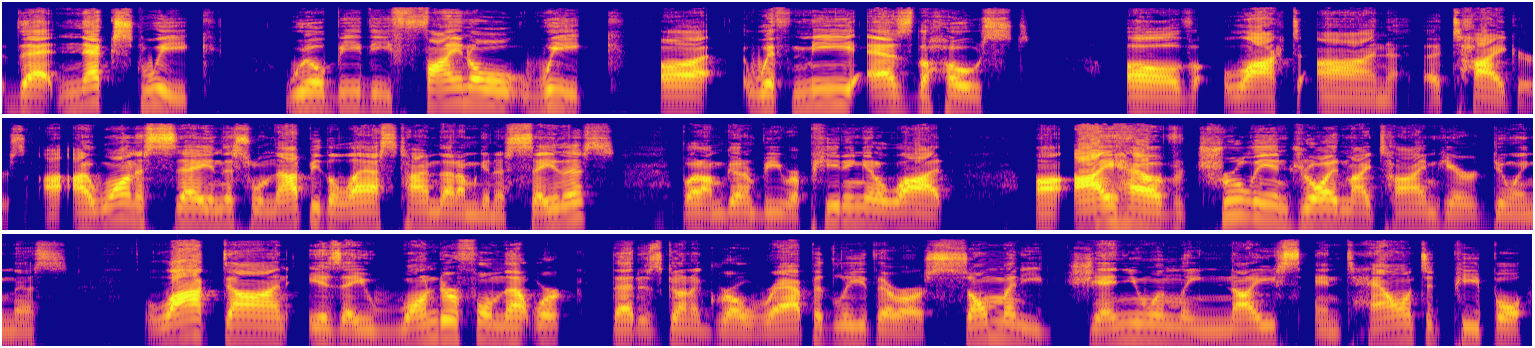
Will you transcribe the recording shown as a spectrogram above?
that next week will be the final week uh, with me as the host of Locked On uh, Tigers. I, I want to say, and this will not be the last time that I'm going to say this, but I'm going to be repeating it a lot. Uh, I have truly enjoyed my time here doing this. Locked On is a wonderful network that is going to grow rapidly. There are so many genuinely nice and talented people.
